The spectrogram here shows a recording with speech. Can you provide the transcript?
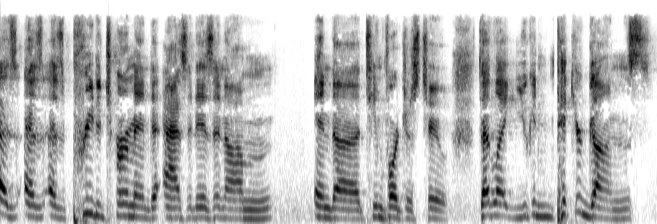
as as as predetermined as it is in um in uh, Team Fortress 2. That like you can pick your guns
